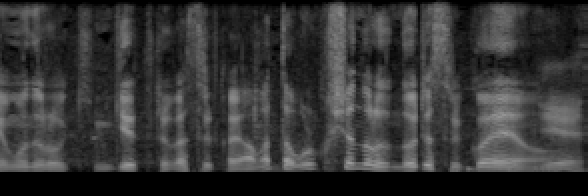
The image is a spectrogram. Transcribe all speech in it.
행운으로 긴 게 들어갔을까요? 아마 더블 쿠션으로 노렸을 거예요. 예.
